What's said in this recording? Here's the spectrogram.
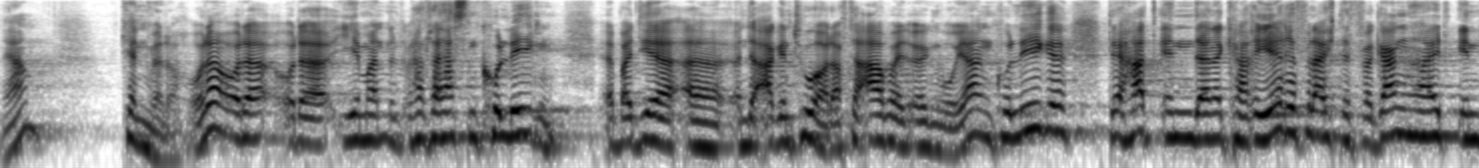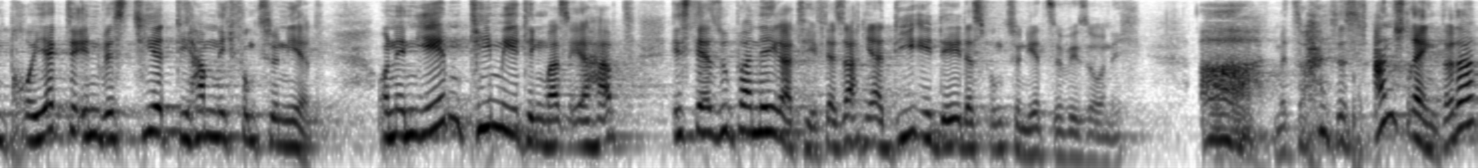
Ja? Kennen wir doch, oder? Oder, oder jemanden, vielleicht hast du einen Kollegen äh, bei dir äh, in der Agentur oder auf der Arbeit irgendwo. Ja? Ein Kollege, der hat in deiner Karriere vielleicht in der Vergangenheit in Projekte investiert, die haben nicht funktioniert. Und in jedem Teammeeting, was ihr habt, ist der super negativ. Der sagt, ja, die Idee, das funktioniert sowieso nicht. oh, das ist anstrengend, oder?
